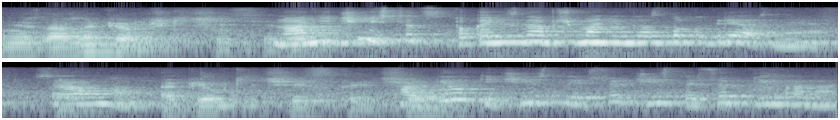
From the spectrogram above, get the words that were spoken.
Они же должны перышки чистить. Но они чистятся, только я не знаю, почему они настолько грязные. Все равно. А Опилки чистые. Чего? А Опилки чистые, все чистое, все прибрано.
